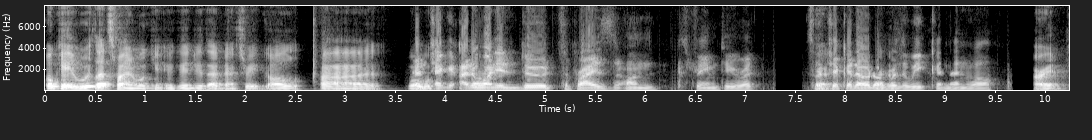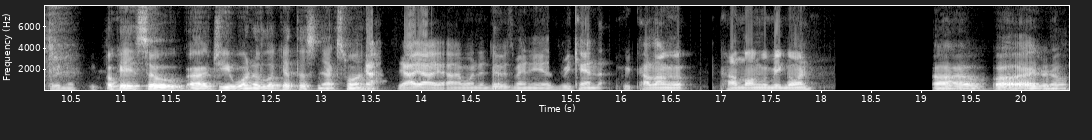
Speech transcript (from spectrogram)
Okay, well, that's fine. We can we can do that next week. I'll. uh well, check it. I don't want you to do it surprised on stream too, right? So Yeah. check it out over the week, and then we'll All right. do it next week. Okay, so uh do you want to look at this next one? Yeah, yeah, yeah, yeah. I want to do Yeah. as many as we can. How long? How long will we going? Uh, well, I don't know.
